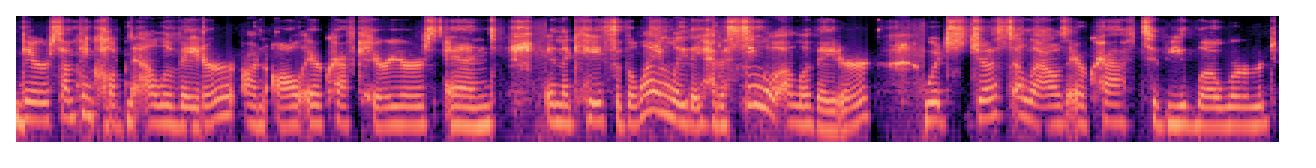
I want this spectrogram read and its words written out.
there's something called an elevator on all aircraft carriers, and in the case of the Langley, they had a single elevator, which just allows aircraft to be lowered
